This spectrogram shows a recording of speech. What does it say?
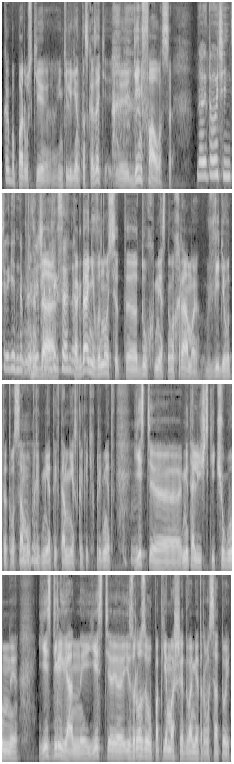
как бы по-русски интеллигентно сказать, День фалоса. Но это очень интеллигентно прозвучит, да, Александр. Когда они выносят э, дух местного храма в виде вот этого самого угу. предмета, их там несколько этих предметов, угу. есть э, металлические, чугунные, есть деревянные, есть э, из розового папье-маше 2 метра высотой.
